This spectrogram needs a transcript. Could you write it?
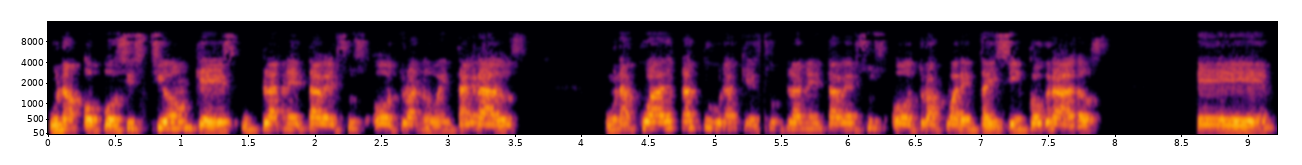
una oposición que es un planeta versus otro a 90 grados, una cuadratura que es un planeta versus otro a 45 grados, eh,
